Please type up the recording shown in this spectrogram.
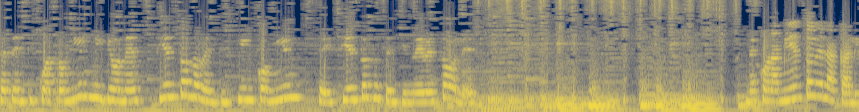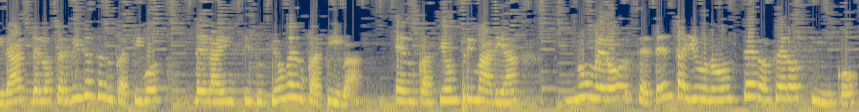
74.195.669 soles. Mejoramiento de la calidad de los servicios educativos de la institución educativa, educación primaria, número 71005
